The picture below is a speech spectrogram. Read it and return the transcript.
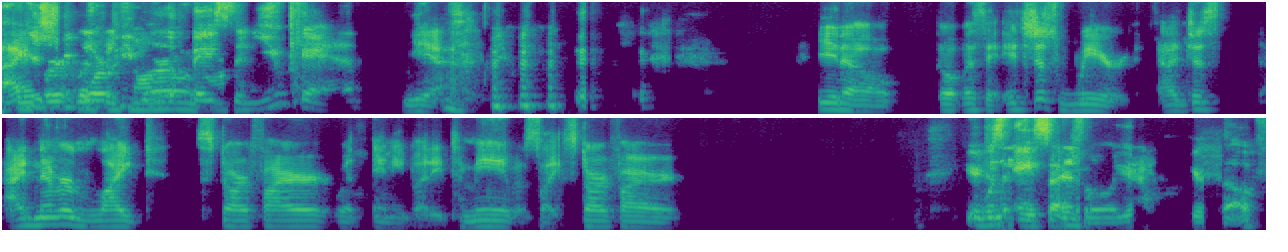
I can before shoot more people in the face than you can. Yeah. you know, what was it? It's just weird. I just, I never liked Starfire with anybody. To me, it was like Starfire. You're just asexual. You're yourself.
